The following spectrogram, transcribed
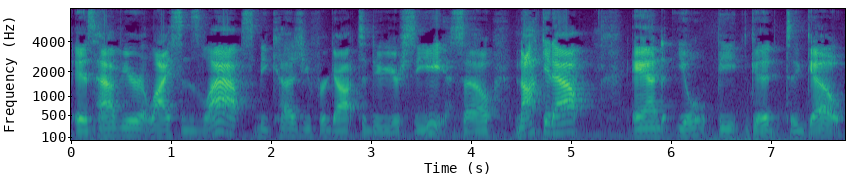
is have your license lapse because you forgot to do your CE. So knock it out and you'll be good to go.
